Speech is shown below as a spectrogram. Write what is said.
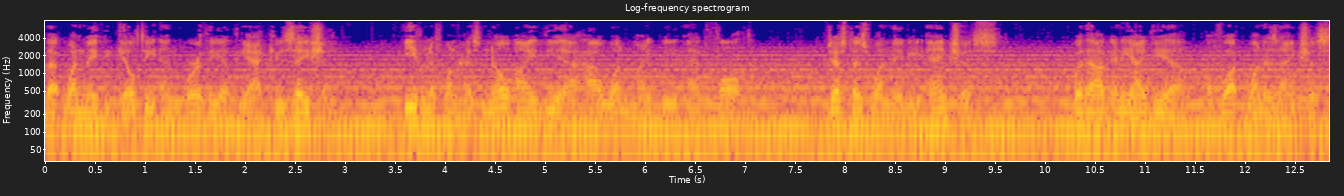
that one may be guilty and worthy of the accusation, even if one has no idea how one might be at fault, just as one may be anxious without any idea of what one is anxious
